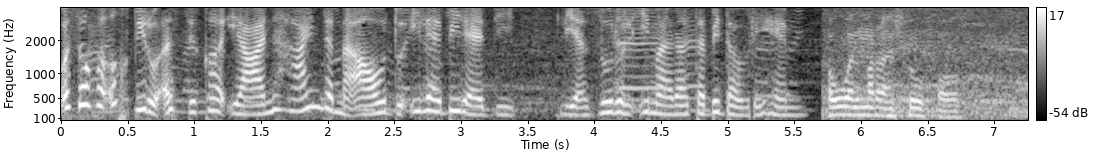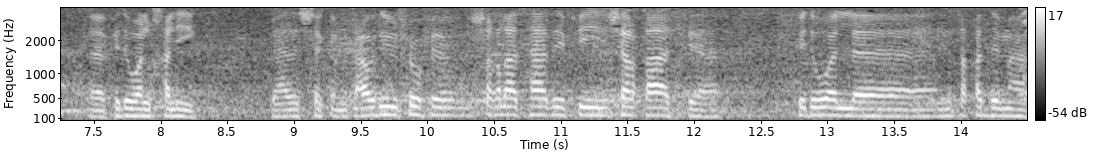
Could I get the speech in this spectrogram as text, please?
وسوف أخبر أصدقائي عنه عندما أعود إلى بلادي ليزوروا الإمارات بدورهم. أول مرة نشوفه في دول الخليج بهذا الشكل. متعودين نشوف الشغلات هذه في شرق آسيا. في دول متقدمة.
